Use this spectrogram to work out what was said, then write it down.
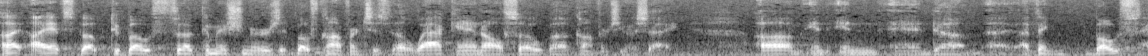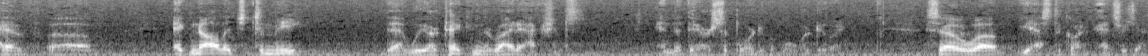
I, I have spoke to both uh, commissioners at both conferences, the WAC and also uh, Conference USA. Um, in, in, and um, I think both have uh, acknowledged to me that we are taking the right actions and that they are supportive of what we're doing. So, uh, yes, the answer is yes.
